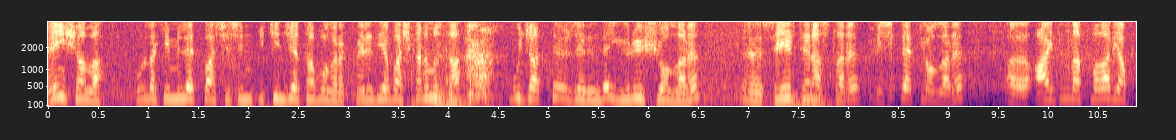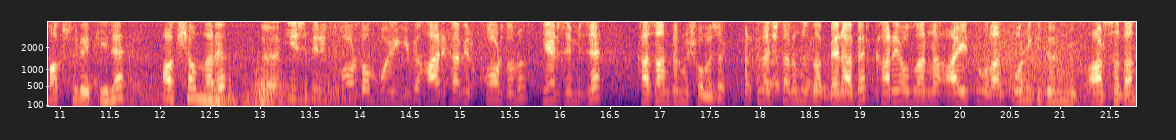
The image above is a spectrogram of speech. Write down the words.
ve inşallah buradaki Millet Bahçesi'nin ikinci etabı olarak belediye başkanımız da bu cadde üzerinde yürüyüş yolları, e, seyir terasları, bisiklet yolları, e, aydınlatmalar yapmak suretiyle akşamları e, İzmir'in kordon boyu gibi harika bir kordonu Gerze'mize kazandırmış olacak. Arkadaşlarımızla beraber karayollarına ait olan 12 dönümlük arsadan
